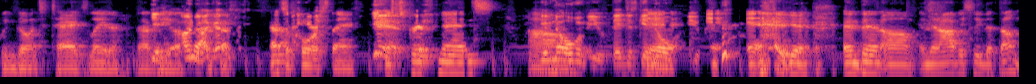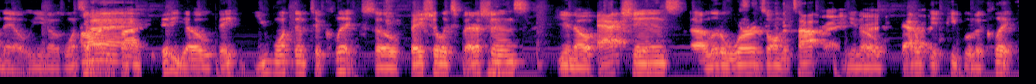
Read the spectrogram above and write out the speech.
we can go into tags later. That'd be Yeah. a, Oh, no, I got- that's, a course thing. Yeah. Descriptions. Give no um, overview. They just get yeah. no overview. and, and- yeah, and then um, and then obviously the thumbnail. You know, once somebody Right. finds the video, they you want them to click. So facial expressions, you know, actions, uh, little words on the top. Right, you know, right, that'll get people to click.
